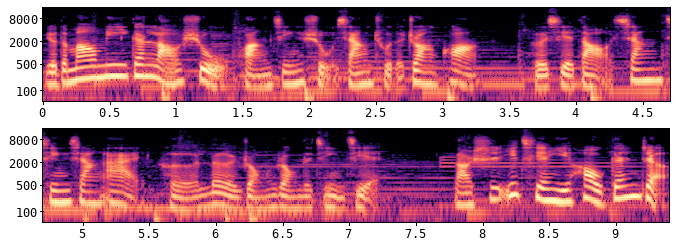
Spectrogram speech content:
有的猫咪跟老鼠、黄金鼠相处的状况，和谐到相亲相爱、和乐融融的境界，老是一前一后跟着，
